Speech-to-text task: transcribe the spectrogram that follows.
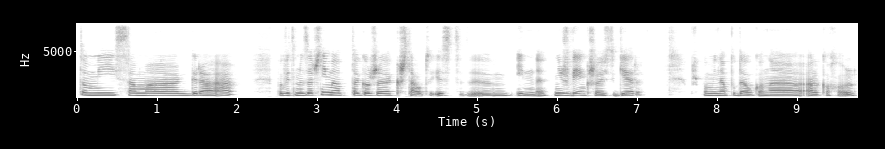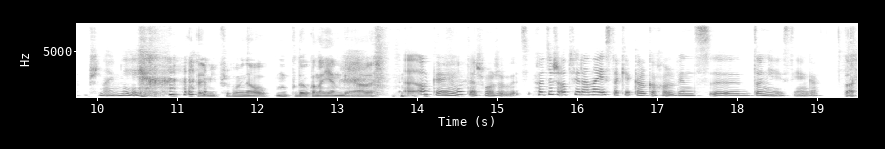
to mi sama gra. Powiedzmy, zacznijmy od tego, że kształt jest inny niż większość gier. Przypomina pudełko na alkohol, przynajmniej. Okej, okay, mi przypominało pudełko na jengę, ale. Okej, okay, no też może być. Chociaż otwierana jest tak jak alkohol, więc y, to nie jest jęga. Tak.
